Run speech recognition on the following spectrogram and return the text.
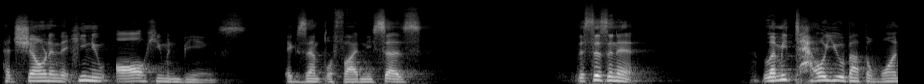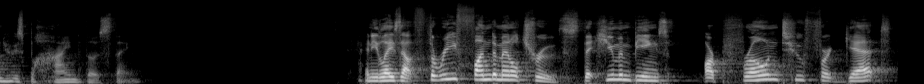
had shown and that he knew all human beings exemplified. And he says, This isn't it. Let me tell you about the one who's behind those things. And he lays out three fundamental truths that human beings are prone to forget,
